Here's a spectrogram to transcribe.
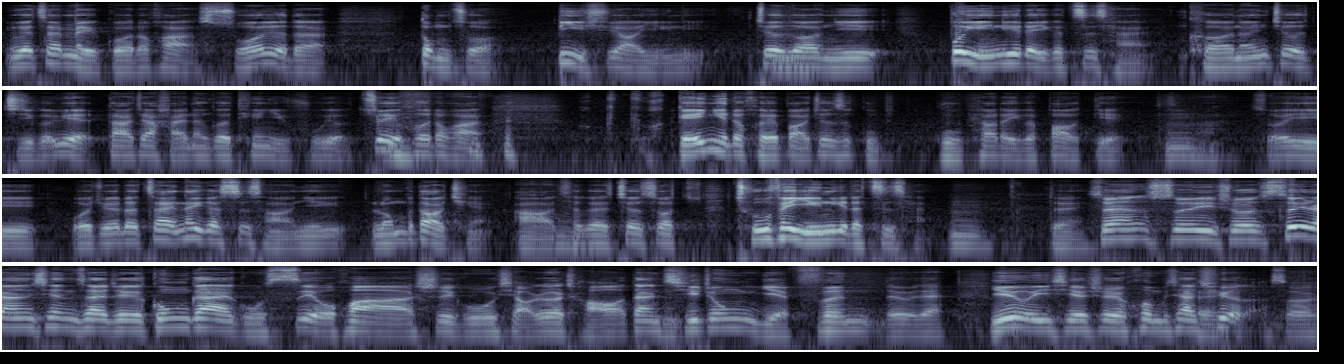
因为在美国的话，所有的动作必须要盈利，就是说你。不盈利的一个资产，可能就几个月，大家还能够听你忽悠，最后的话，给你的回报就是股股股票的一个暴跌，嗯，所以我觉得在那个市场你融不到钱啊，这个就是说，除非盈利的资产，嗯。对，虽然所以说，虽然现在这个公盖股私有化是一股小热潮，但其中也分，对不对？也有一些是混不下去了，所以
